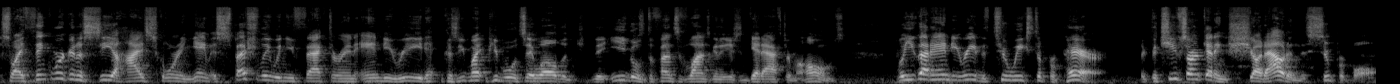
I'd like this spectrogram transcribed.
So I think we're going to see a high scoring game, especially when you factor in Andy Reid, because you might people would say, well, the, the Eagles defensive line is going to just get after Mahomes. But you got Andy Reid with two weeks to prepare. Like the Chiefs aren't getting shut out in the Super Bowl.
